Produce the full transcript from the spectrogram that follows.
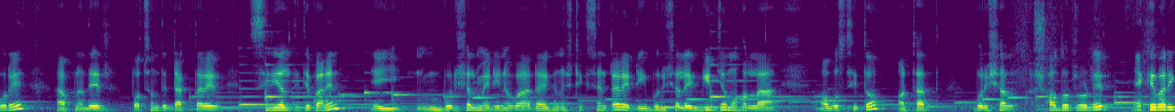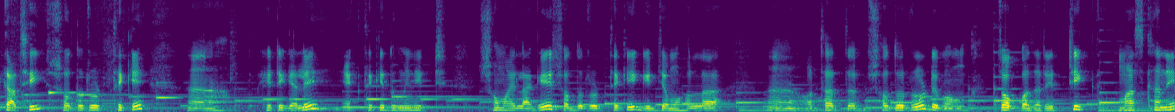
করে আপনাদের পছন্দের ডাক্তারের সিরিয়াল দিতে পারেন। এই বরিশাল মেডিনোভা ডায়াগনস্টিক সেন্টার, এটি বরিশালের গির্জা মহল্লা অবস্থিত। অর্থাৎ বরিশাল সদর রোডের একেবারেই কাছেই সদর রোড থেকে হেঁটে গেলে এক থেকে দু মিনিট সময় লাগে সদর রোড থেকে গির্জা মহল্লা অর্থাৎ সদর রোড এবং চকবাজারের ঠিক মাঝখানে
